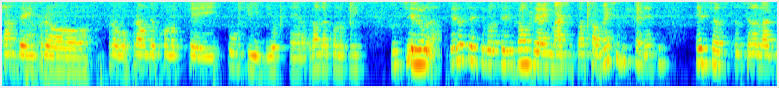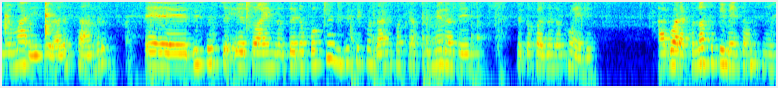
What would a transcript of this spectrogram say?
também para onde eu coloquei o vídeo, é, para onde eu coloquei o celular. Eu não sei se vocês vão ver a imagem totalmente diferente. Esse é o, celular do meu marido, o Alessandro. É, eu estou ainda tendo um pouquinho de dificuldade porque é a primeira vez que eu estou fazendo com ele. Agora, com o nosso pimentãozinho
